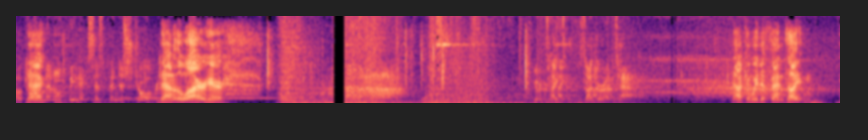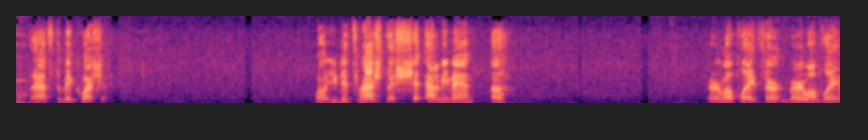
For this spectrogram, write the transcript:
Okay, Your middle phoenix has been destroyed. we're down to the wire here. Your titan is under attack. Now can we defend Titan? That's the big question. Well, you did thrash the shit out of me, man. Ugh. Very well played, sir. Very well played.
